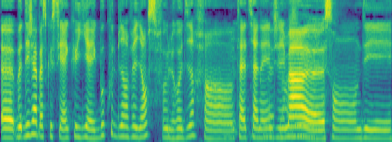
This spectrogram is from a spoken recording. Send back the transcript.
Bah, déjà parce que c'est accueilli avec beaucoup de bienveillance, faut le redire. Enfin Tatiana et Gemma euh, sont des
